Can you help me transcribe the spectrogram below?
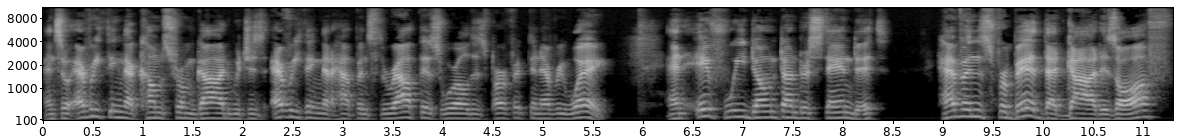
And so everything that comes from God, which is everything that happens throughout this world, is perfect in every way. And if we don't understand it, Heavens forbid that God is off.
